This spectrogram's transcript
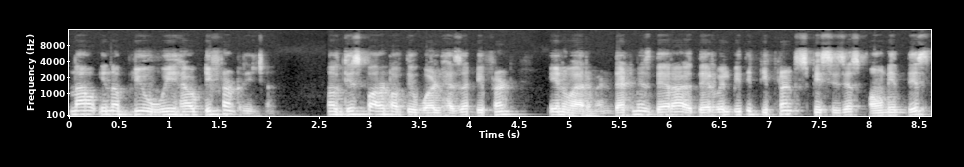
Now in a blue, we have different region. Now this part of the world has a different environment. That means there are there will be the different species found in this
